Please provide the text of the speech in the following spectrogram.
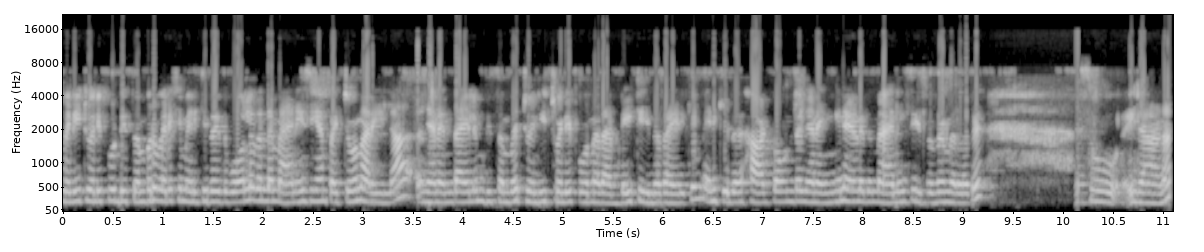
twenty twenty four December വരയ്ക്കും. എനിക്കിത് ഇതുപോലെ തന്നെ മാനേജ് ചെയ്യാൻ പറ്റുമോ അറിയില്ല ഞാൻ എന്തായാലും ഡിസംബർ ട്വന്റി ട്വന്റി ഫോറിന് അത് അപ്ഡേറ്റ് ചെയ്യുന്നതായിരിക്കും. എനിക്കിത് ഹാർഡ് ബൗണ്ട് ഞാൻ എങ്ങനെയാണ് ഇത് മാനേജ് ചെയ്തത് എന്നുള്ളത് സോ ഇതാണ്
